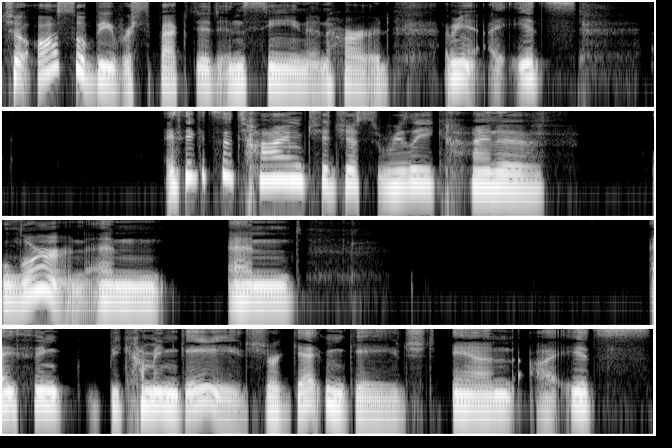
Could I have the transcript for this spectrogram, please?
to also be respected and seen and heard? I mean, it's I think it's a time to just really kind of learn and and I think become engaged or get engaged and it's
